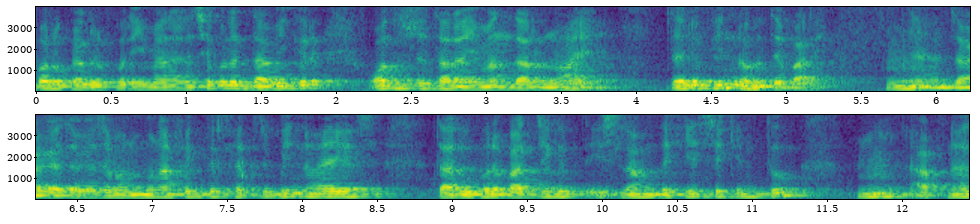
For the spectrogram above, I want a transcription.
পরকালের উপর ঈমান এনেছে বলে দাবি করে অথচ তারা ঈমানদার নয় তাহলে ভিন্ন হতে পারে হুম, জায়গায় জায়গায় যেমন মুনাফিকদের ক্ষেত্রে ভিন্ন হয়ে গেছে তার উপরে বাহ্যিক ইসলাম দেখিয়েছে কিন্তু হুম, আপনার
